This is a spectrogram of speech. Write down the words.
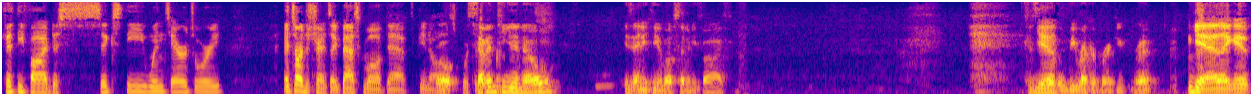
55 to 60 win territory. It's hard to translate basketball up that, you know, Well, sports 17 and 0 is anything above 75. Because Yeah. it would be record breaking, right? Yeah, like it.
